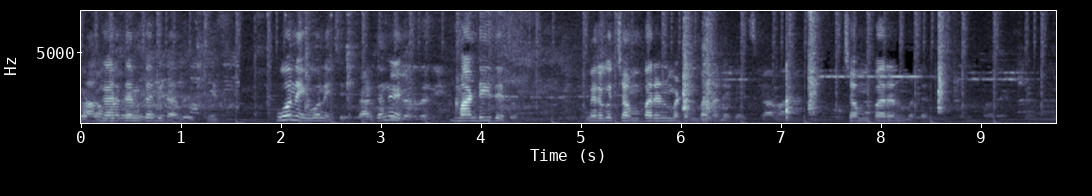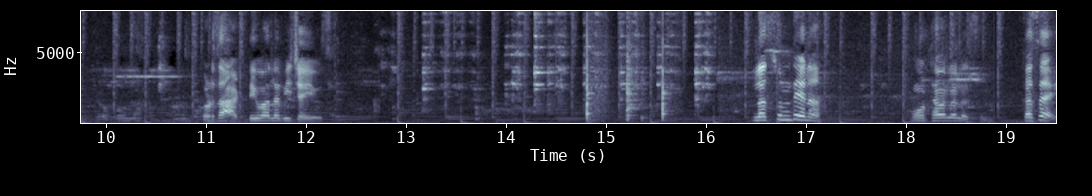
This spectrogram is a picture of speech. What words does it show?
हाँ गर्दन का भी डालो वो नहीं वो नहीं चाहिए. गर्दन है मांडी दे दो मेरे को चंपारण मटन बनाने का चंपारण मटन. थोड़ा हड्डीवाला बी भी चाहिए उसमें लसूण दे ना. मोठा वाला लसूण. कसं आहे?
